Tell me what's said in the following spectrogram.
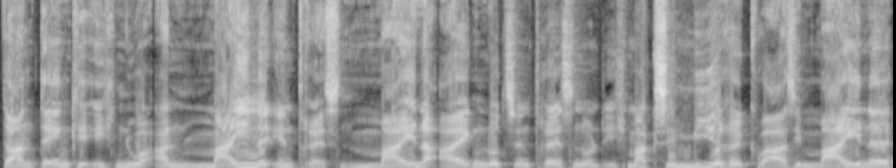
dann denke ich nur an meine Interessen, meine Eigennutzinteressen und ich maximiere quasi meine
